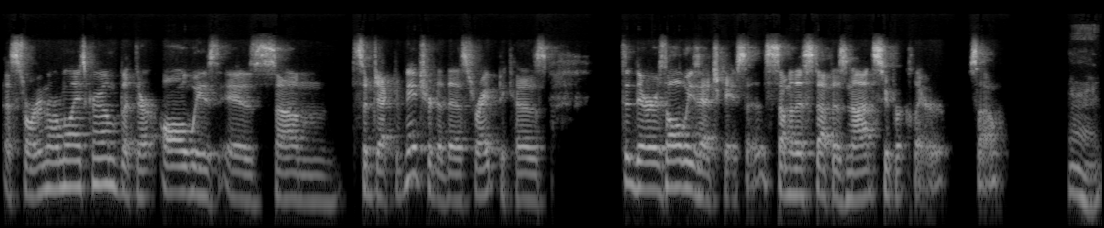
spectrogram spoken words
a sort of normalized ground, but there always is some subjective nature to this, right? Because th- there is always edge cases. Some of this stuff is not super clear. So, all right.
